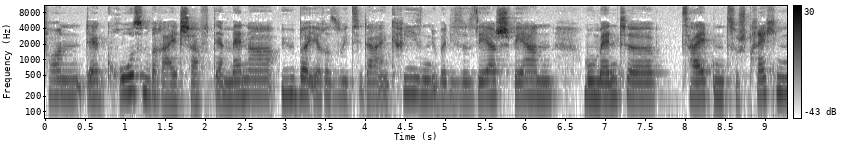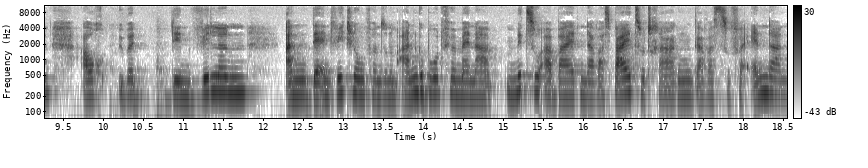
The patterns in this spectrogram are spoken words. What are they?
von der großen Bereitschaft der Männer über ihre suizidalen Krisen, über diese sehr schweren Momente, Zeiten zu sprechen, auch über den Willen, an der Entwicklung von so einem Angebot für Männer mitzuarbeiten, da was beizutragen, da was zu verändern.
